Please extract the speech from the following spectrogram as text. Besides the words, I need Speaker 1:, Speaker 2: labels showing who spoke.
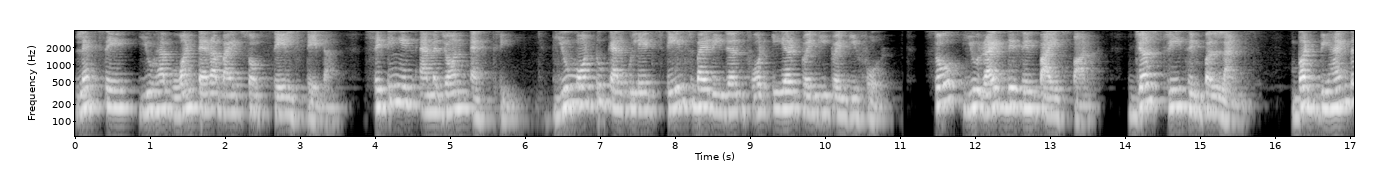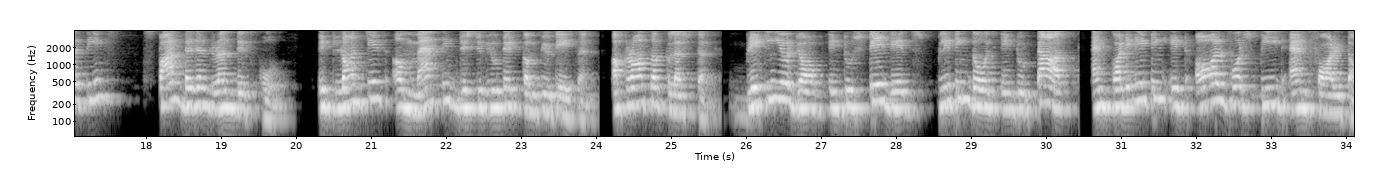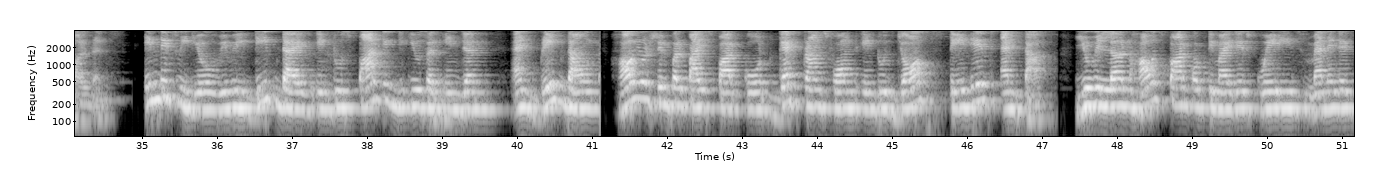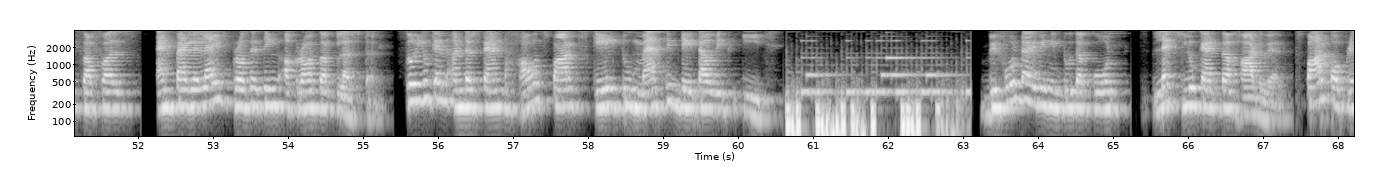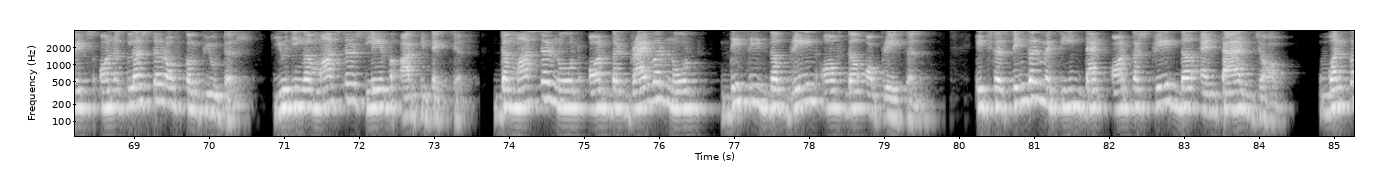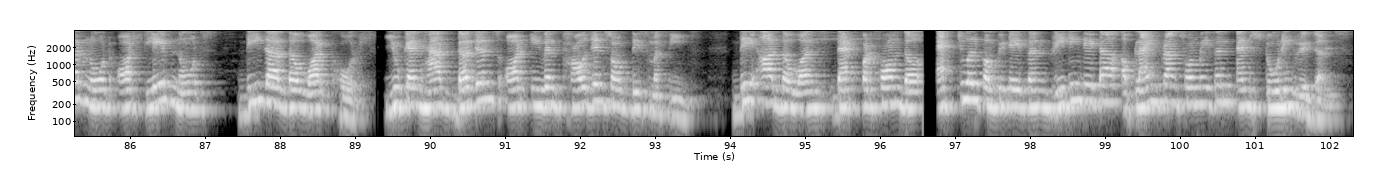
Speaker 1: Let's say you have 1 terabytes of sales data sitting in Amazon S3. You want to calculate sales by region for year 2024. So you write this in PySpark, just three simple lines. But behind the scenes, Spark doesn't run this code. It launches a massive distributed computation across a cluster, breaking your job into stages, splitting those into tasks, and coordinating it all for speed and fault tolerance. In this video, we will deep dive into Spark execution engine and break down how your simple PySpark code get transformed into jobs, stages, and tasks. You will learn how Spark optimizes queries, manages shuffles, and parallelized processing across a cluster. So you can understand how Spark scale to massive data with each. Before diving into the code, let's look at the hardware. Spark operates on a cluster of computers using a master-slave architecture. The master node or the driver node this is the brain of the operation. It's a single machine that orchestrates the entire job. Worker node or slave nodes, these are the workhorse. You can have dozens or even thousands of these machines. They are the ones that perform the actual computation, reading data, applying transformation, and storing results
